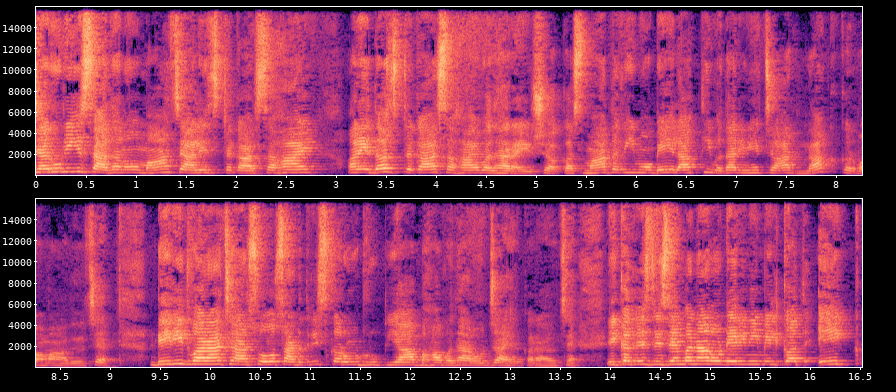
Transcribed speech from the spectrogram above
જરૂરી સાધનોમાં ચાલીસ ટકા સહાય અને દસ ટકા સહાય વધારાઈ છે. અકસ્માત વીમો બે લાખથી વધારીને ચાર લાખ કરવામાં આવ્યો છે. ડેરી દ્વારા ચારસો સાડત્રીસ કરોડ રૂપિયા ભાવ વધારો જાહેર કરાયો છે. એકત્રીસ ડિસેમ્બરના રોજ ડેરીની મિલકત એક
